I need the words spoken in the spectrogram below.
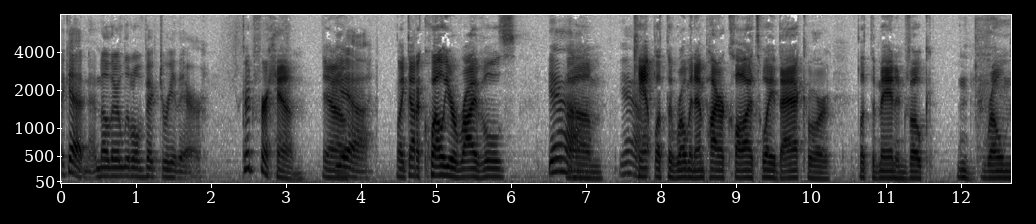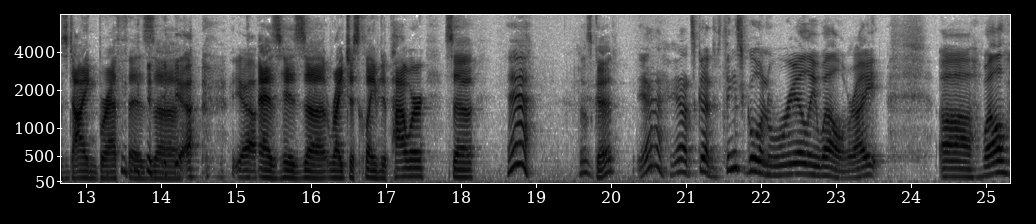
again, another little victory there. Good for him. Yeah. Yeah, Like, gotta quell your rivals. yeah, Um, yeah. can't let the Roman Empire claw its way back or let the man invoke Rome's dying breath as uh, yeah, yeah. as his uh, righteous claim to power. So, yeah, that was good. Yeah, yeah, it's good. Things are going really well, right? Uh, well,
